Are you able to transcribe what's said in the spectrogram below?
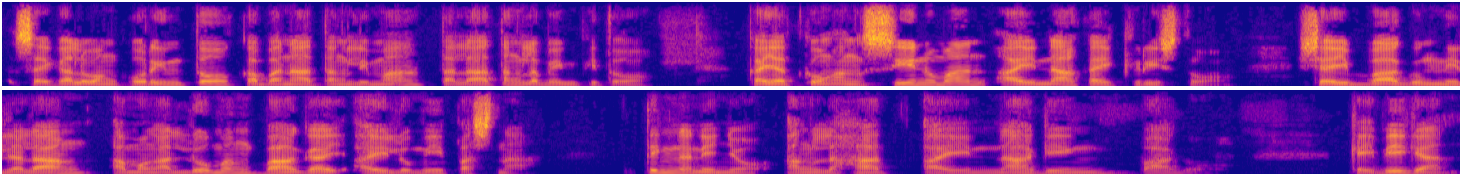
Sa ikalawang Korinto, Kabanatang 5, Talatang 17, Kaya't kung ang sino man ay nakay Kristo, siya ay bagong nilalang, ang mga lumang bagay ay lumipas na. Tingnan ninyo, ang lahat ay naging bago. Kaibigan,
